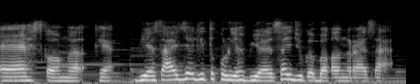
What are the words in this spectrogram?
es kalau nggak kayak biasa aja gitu kuliah biasa juga bakal ngerasa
